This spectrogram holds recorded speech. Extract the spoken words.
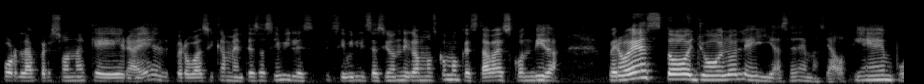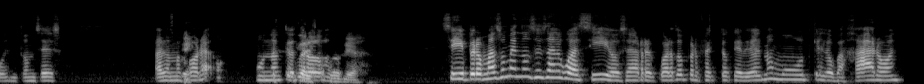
por la persona que era él, pero básicamente esa civilización, digamos, como que estaba escondida. Pero esto yo lo leí hace demasiado tiempo, entonces a lo mejor uno que otro... Sí, pero más o menos es algo así, o sea, recuerdo perfecto que vio el mamut, que lo bajaron,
